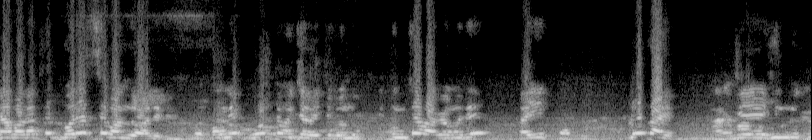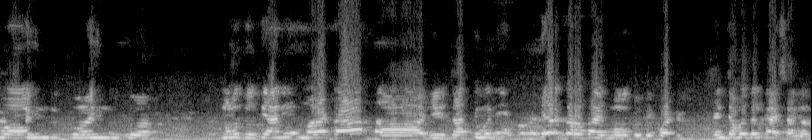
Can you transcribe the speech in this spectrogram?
या भागातले बरेचसे बांधव आलेले पण एक गोष्ट विचारायची बंधू की तुमच्या भागामध्ये काही लोक आहेत जे हिंदुत्व हिंदुत्व हिंदुत्व म्हणत होते आणि मराठा हे जातीमध्ये खेळ करत आहेत म्हणत होते पाटील. त्यांच्याबद्दल काय सांगाल?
